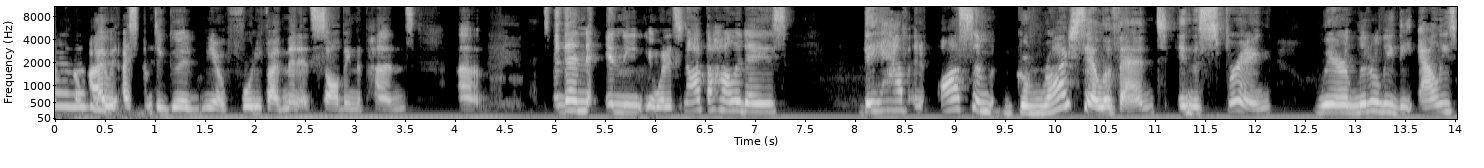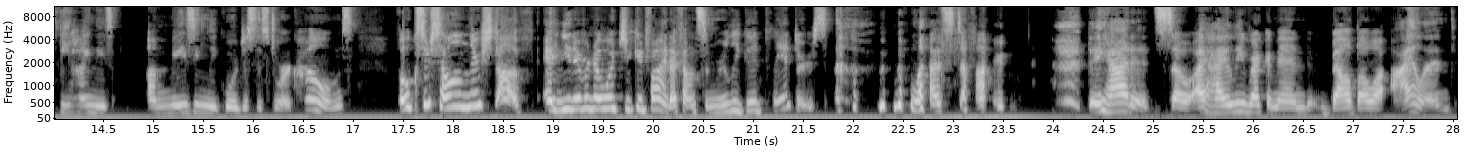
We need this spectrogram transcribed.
Um, I, I, spent a good, you know, 45 minutes solving the puns. Um, and then in the when it's not the holidays, they have an awesome garage sale event in the spring where literally the alleys behind these amazingly gorgeous historic homes folks are selling their stuff and you never know what you could find i found some really good planters the last time they had it. So I highly recommend Balboa Island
